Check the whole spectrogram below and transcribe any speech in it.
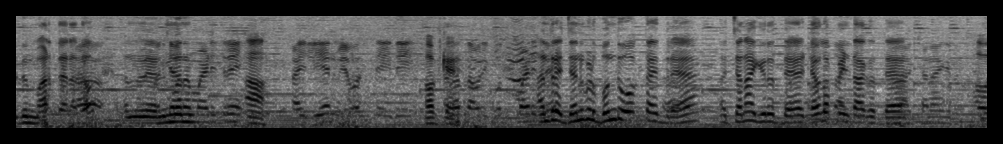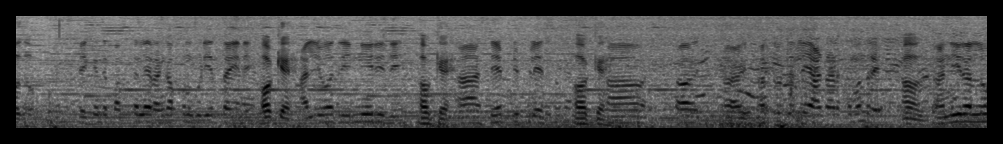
ಇದನ್ನ ಮಾಡ್ತಾ ಇರೋದು. ಪ್ರಚಾರ ಮಾಡಿದ್ರೆ ಇಲ್ಲಿ ಏನ್ ವ್ಯವಸ್ಥೆ ಇದೆ ಓಕೆ. ಅಂದ್ರೆ ಜನಗಳು ಬಂದು ಹೋಗ್ತಾ ಇದ್ರೆ ಚೆನ್ನಾಗಿರುತ್ತೆ ಡೆವಲಪ್ಮೆಂಟ್ ಆಗುತ್ತೆ. ಚೆನ್ನಾಗಿರುತ್ತೆ. ಹೌದು. ಯಾಕೆಂದ್ರೆ ಪಕ್ಕದಲ್ಲೇ ರಂಗಪ್ಪನ ಗುಡಿ ಅಂತ ಇದೆ. ಓಕೆ ಅಲ್ಲಿ ಹೋದ್ರೆ ಇನ್ನೀರಿದೆ ಓಕೆ ಸೇಫ್ಟಿ ಪ್ಲೇಸ್ ಓಕೆ ಹತ್ರದಲ್ಲಿ ಆಟ ಆಡ್ಕೊಂಬಂದ್ರೆ ಹೌದು. ಆ, ನೀರಲ್ಲೂ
